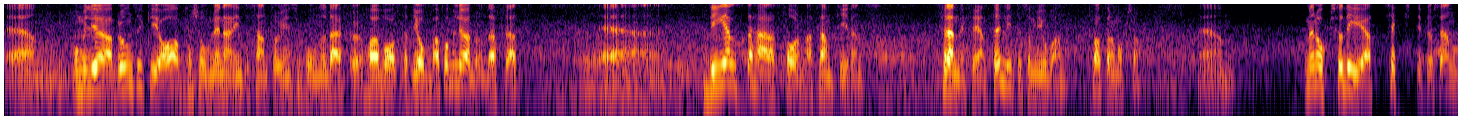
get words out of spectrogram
Ehm, och Miljöbron tycker jag personligen är en intressant organisation och därför har jag valt att jobba på Miljöbron. Därför att eh, dels det här att forma framtidens förändringsagenter, lite som Johan pratar om också. Eh, men också det att 60%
